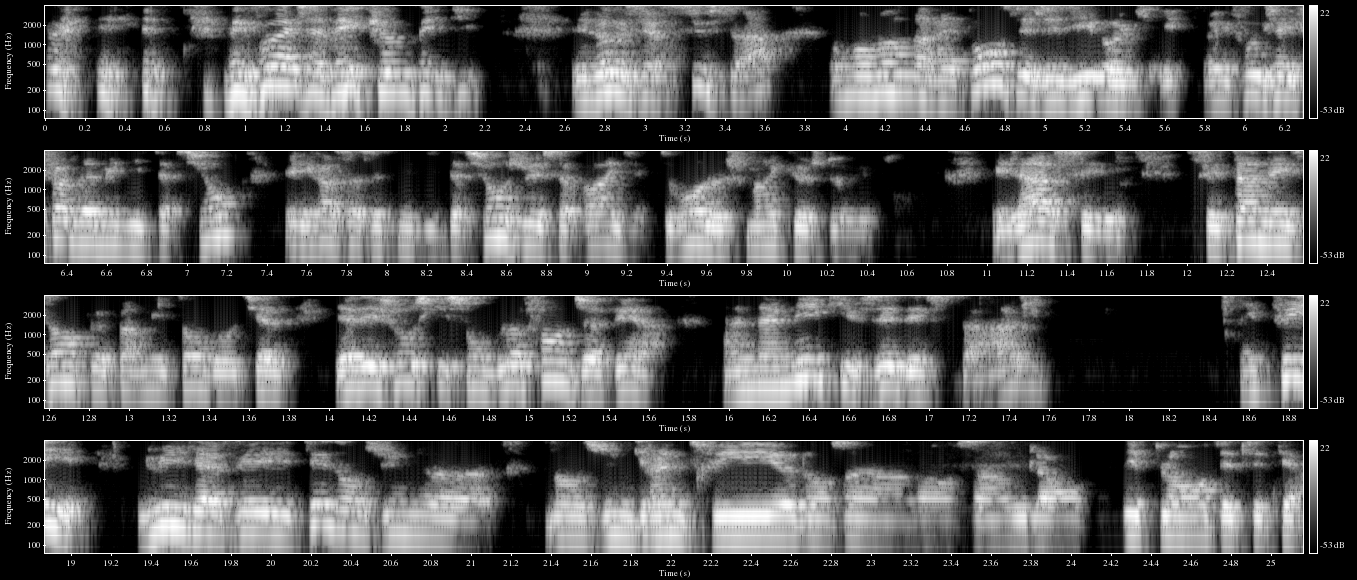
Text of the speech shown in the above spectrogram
mais moi, j'avais que médite. Et donc, j'ai reçu ça au moment de ma réponse et j'ai dit, OK, il faut que j'aille faire de la méditation. Et grâce à cette méditation, je vais savoir exactement le chemin que je devais prendre. Et là, c'est, c'est un exemple parmi tant d'autres. Il y a des choses qui sont bluffantes. J'avais un, un ami qui faisait des stages et puis, lui, il avait été dans une euh, dans une grainerie, euh, dans un dans un où là on des plantes, etc.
